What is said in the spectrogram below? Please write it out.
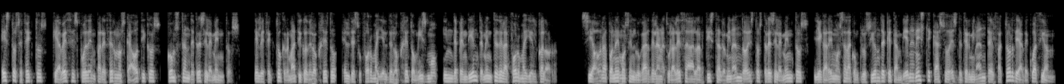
Estos efectos, que a veces pueden parecernos caóticos, constan de tres elementos. El efecto cromático del objeto, el de su forma y el del objeto mismo, independientemente de la forma y el color. Si ahora ponemos en lugar de la naturaleza al artista dominando estos tres elementos, llegaremos a la conclusión de que también en este caso es determinante el factor de adecuación.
